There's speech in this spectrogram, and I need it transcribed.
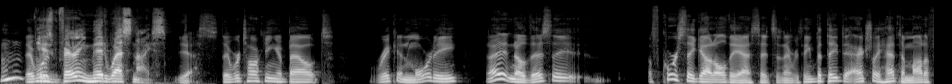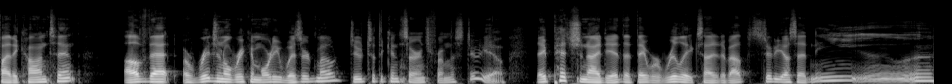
They He's very Midwest nice. Yes, they were talking about Rick and Morty, and I didn't know this. They, of course, they got all the assets and everything, but they actually had to modify the content of that original Rick and Morty Wizard mode due to the concerns from the studio. They pitched an idea that they were really excited about. The studio said, "Nee, uh,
